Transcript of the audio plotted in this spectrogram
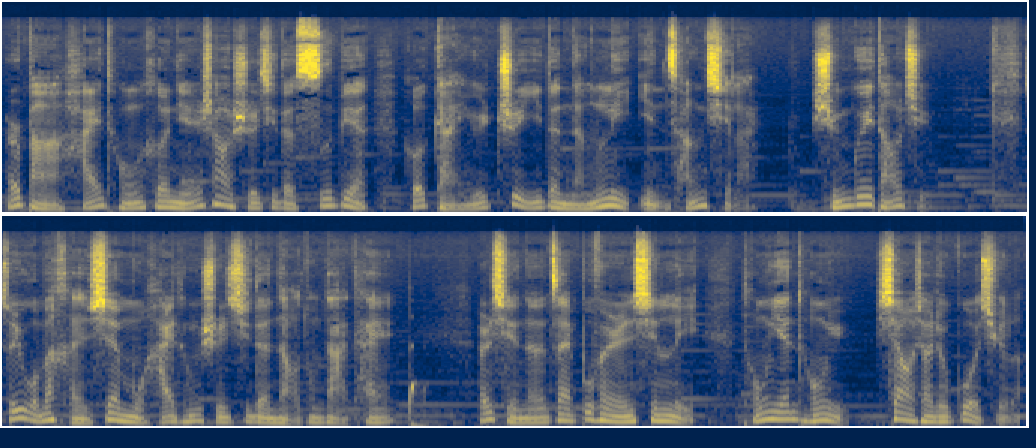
而把孩童和年少时期的思辨和敢于质疑的能力隐藏起来，循规蹈矩。所以我们很羡慕孩童时期的脑洞大开，而且呢，在部分人心里，童言童语，笑笑就过去了，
